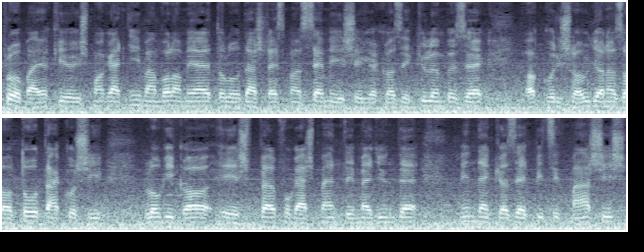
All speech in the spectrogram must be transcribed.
Próbálja ki ő is magát, nyilván valami eltolódás lesz, mert a személyiségek azért különbözőek, akkor is, ha ugyanaz a tótákosi logika és felfogás mentén megyünk, de mindenki az egy picit más is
